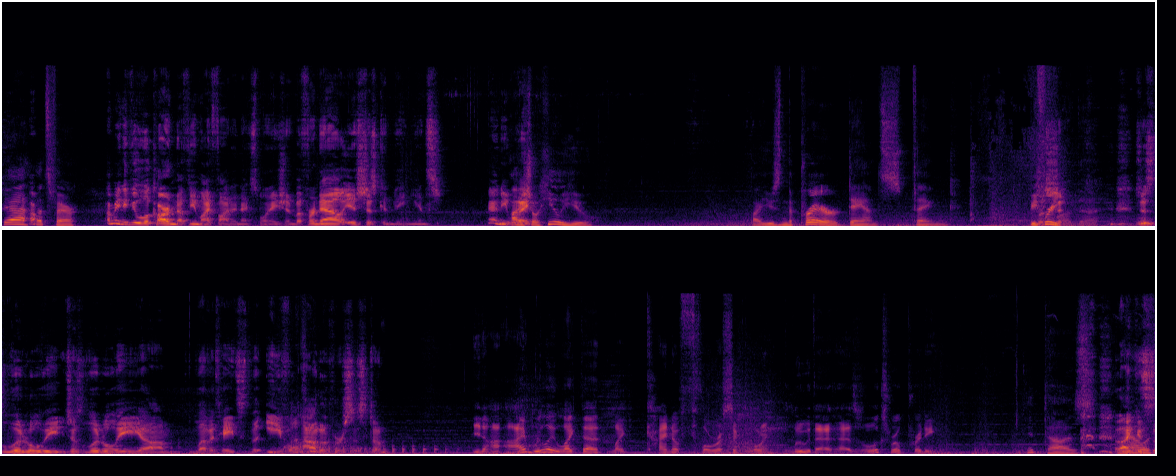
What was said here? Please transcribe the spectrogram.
yeah, that's fair. I mean, if you look hard enough, you might find an explanation. But for now, it's just convenience. Anyway, I shall heal you by using the prayer dance thing. Be free. Listen. just literally, just literally um, levitates the evil out of her system. You know, I, I really like that like kind of fluorescent glowing blue that it has. It looks real pretty. It does. Like now it's,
